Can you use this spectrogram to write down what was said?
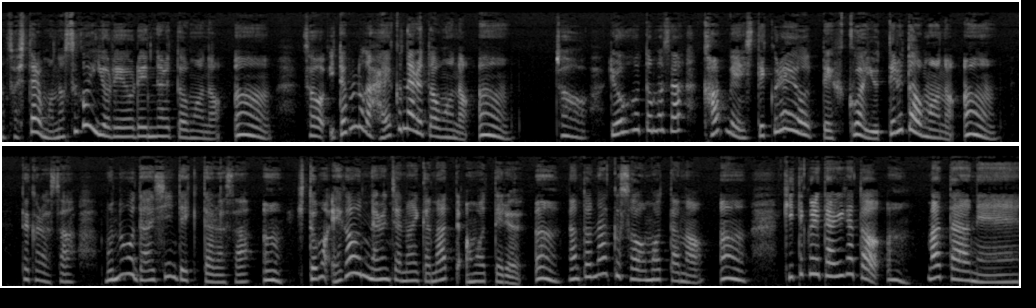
んそしたらものすごいヨレヨレになると思うの。うんそう傷むのが早くなると思うの。うんそう両方ともさ勘弁してくれよって服は言ってると思うの。うんだからさ物を大事にできたらさうん人も笑顔になるんじゃないかなって思ってる。うんなんとなくそう思ったの。うん聞いてくれてありがとう。うんまたね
